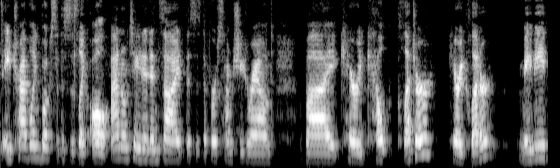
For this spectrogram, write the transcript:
It's a traveling book, so this is like all annotated inside. This is the first time she's around by Kerry Kelt Kletter. Kerry Clutter, maybe.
